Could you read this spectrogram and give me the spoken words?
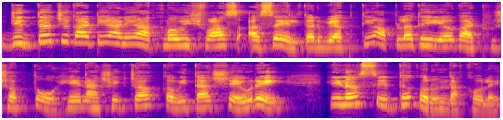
जिद्द चिकाटी आणि आत्मविश्वास असेल तर व्यक्ती आपलं ध्येय गाठू शकतो हे नाशिकच्या कविता शेवरे हिनं सिद्ध करून दाखवलंय.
